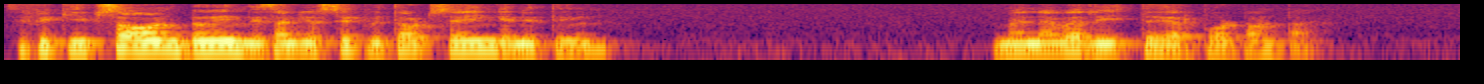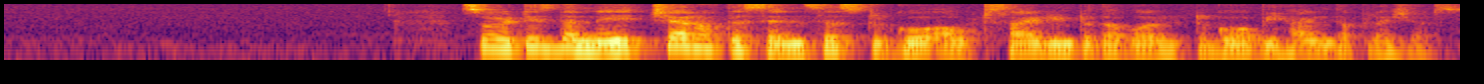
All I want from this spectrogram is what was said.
So if he keeps on doing this and you sit without saying anything, you may never reach the airport on time. So it is the nature of the senses to go outside into the world, to go behind the pleasures.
